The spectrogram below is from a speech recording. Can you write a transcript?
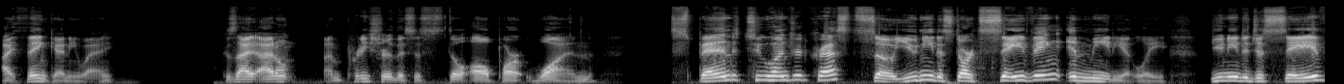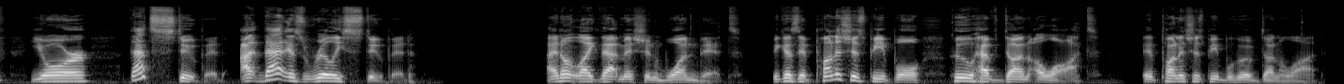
I think anyway. Because I, I don't I'm pretty sure this is still all part one. Spend 200 crests, so you need to start saving immediately. You need to just save your... That's stupid. I, that is really stupid. I don't like that mission one bit. Because it punishes people who have done a lot. It punishes people who have done a lot.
